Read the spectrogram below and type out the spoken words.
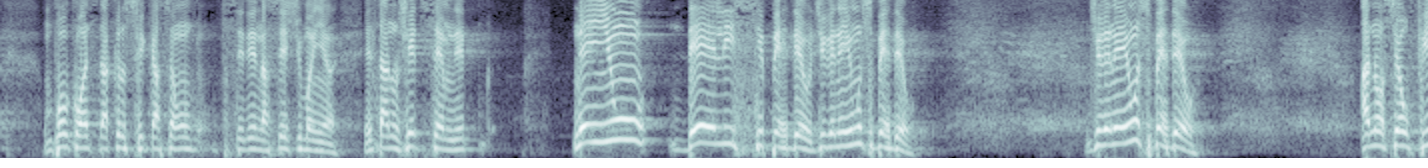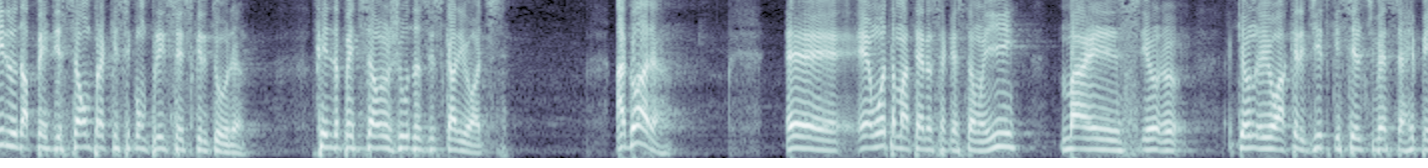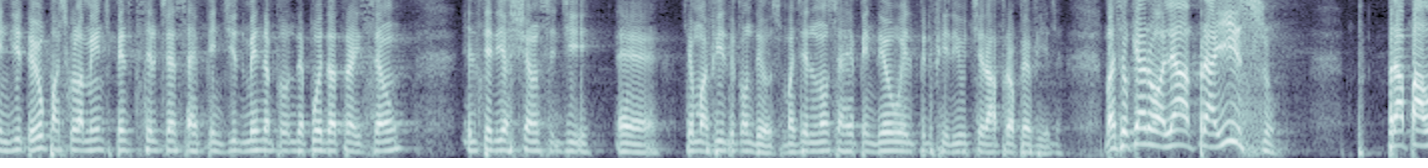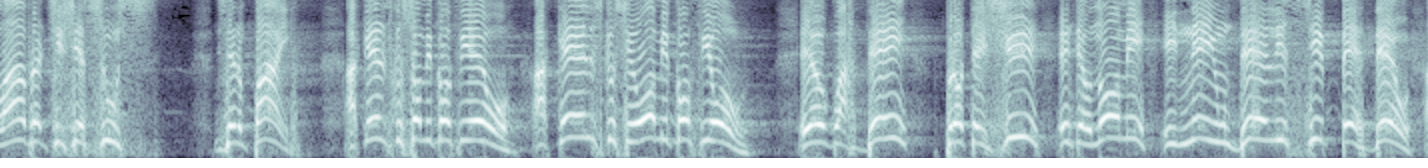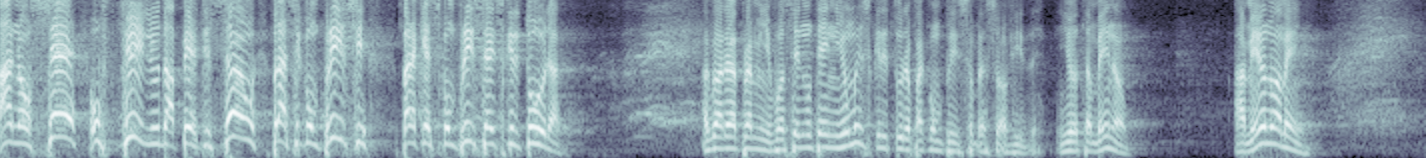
um pouco antes da crucificação, que seria na sexta de manhã. Ele está no jeito de Nenhum deles se perdeu. Diga, nenhum se perdeu. Diga, nenhum se perdeu. A não ser o filho da perdição para que se cumprisse a escritura. Filho da perdição é o Judas Iscariotes. Agora, é, é outra matéria essa questão aí, mas eu, eu, que eu, eu acredito que se ele tivesse se arrependido, eu particularmente penso que se ele tivesse se arrependido, mesmo depois da traição, ele teria chance de é, ter uma vida com Deus. Mas ele não se arrependeu, ele preferiu tirar a própria vida. Mas eu quero olhar para isso, para a palavra de Jesus, dizendo: Pai, aqueles que o Senhor me confiou, aqueles que o Senhor me confiou, eu guardei protegi em teu nome e nenhum deles se perdeu, a não ser o filho da perdição, para se cumprisse, para que se cumprisse a escritura. Agora é para mim, você não tem nenhuma escritura para cumprir sobre a sua vida, e eu também não. Amém ou não amém?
